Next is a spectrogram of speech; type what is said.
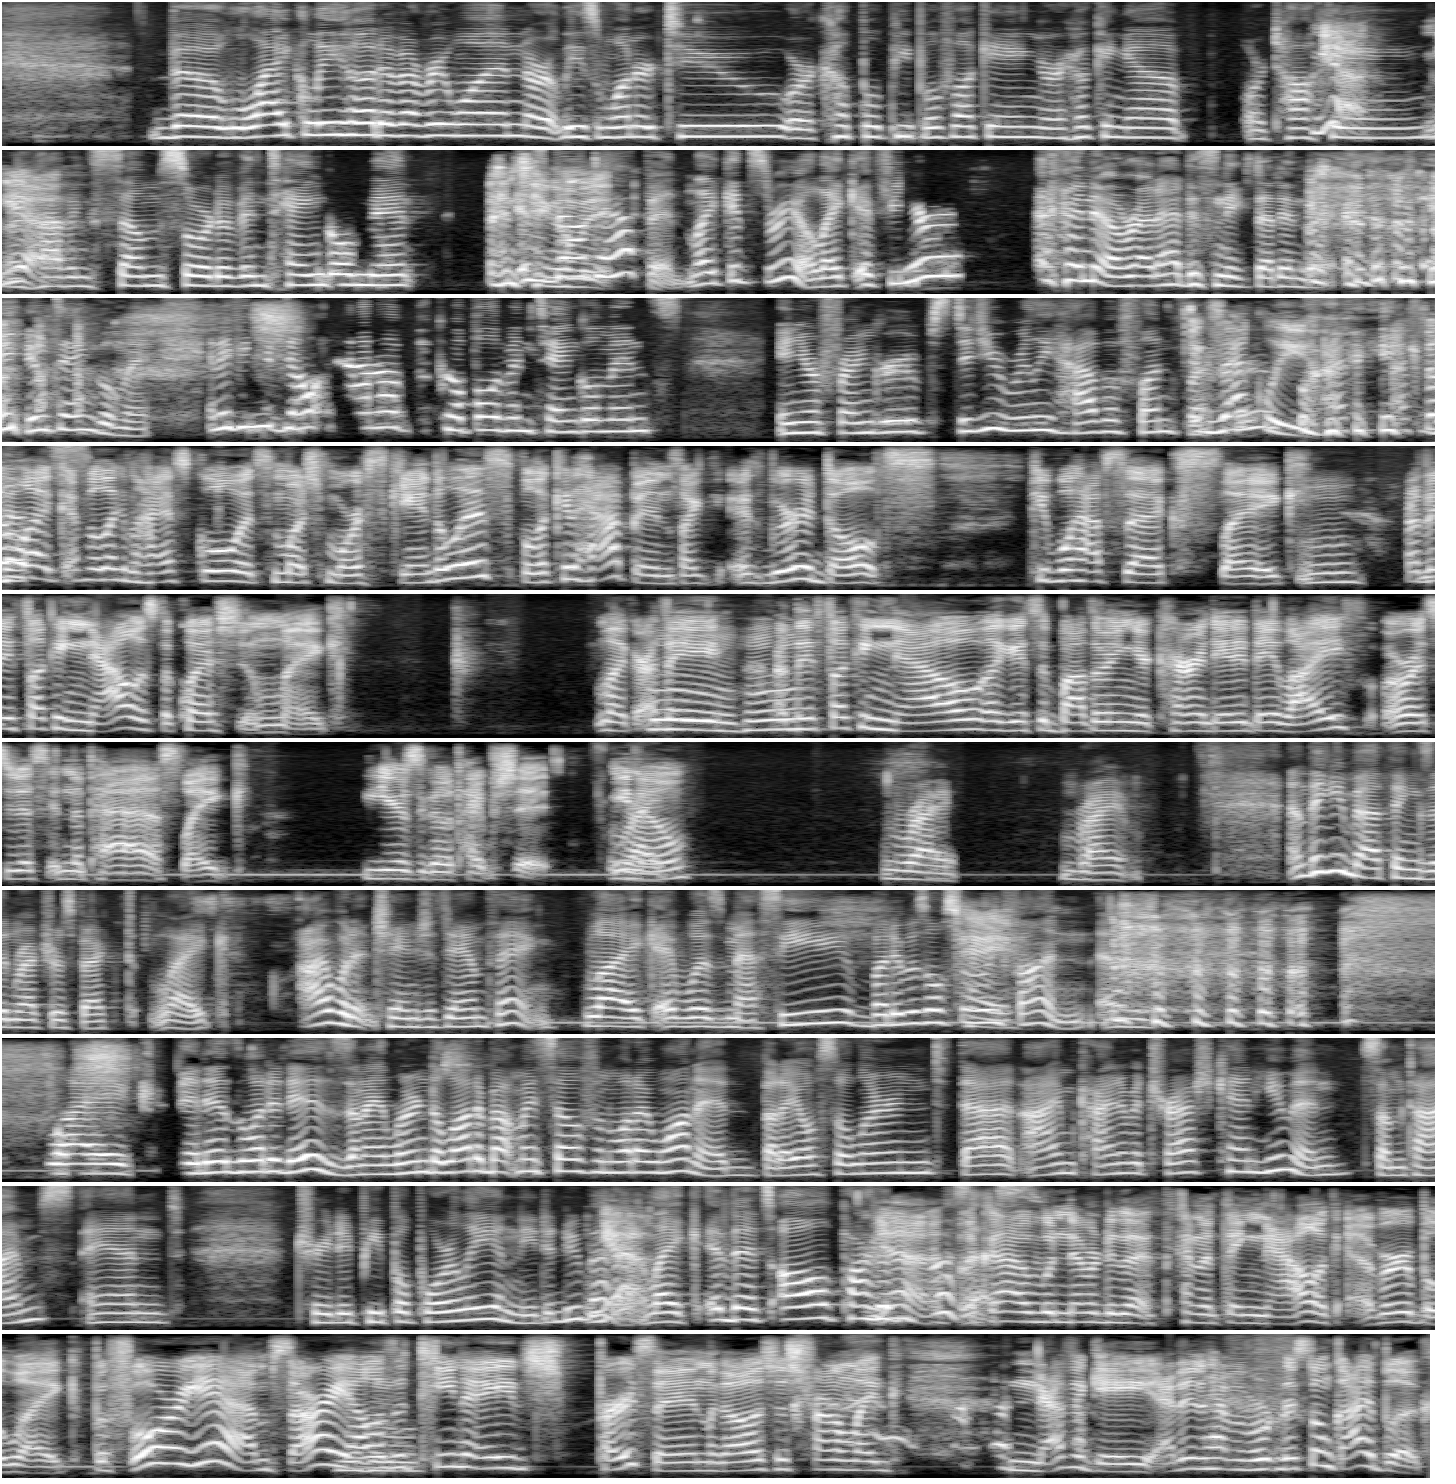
the likelihood of everyone or at least one or two or a couple people fucking or hooking up or talking yeah, yeah. or having some sort of entanglement, entanglement is bound to happen. Like it's real. Like if you're I know, right? I had to sneak that in there. the entanglement. And if you don't have a couple of entanglements in your friend groups did you really have a fun friend exactly like, I, I, feel like i feel like in high school it's much more scandalous but like it happens like if we're adults people have sex like mm. are they fucking now is the question like like are mm-hmm. they are they fucking now like is it bothering your current day-to-day life or is it just in the past like years ago type shit. You Right. know? Right. Right. And thinking about things in retrospect, like I wouldn't change a damn thing. Like it was messy, but it was also really fun. And like it is what it is. And I learned a lot about myself and what I wanted, but I also learned that I'm kind of a trash can human sometimes and treated people poorly and need to do better. Yeah. Like that's all part yeah, of the process. Yeah, like I would never do that kind of thing now, like ever. But like before, yeah, I'm sorry, I was a Mhm. teenage person. Like I was just trying to like navigate. I didn't have. A, there's no guidebook.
